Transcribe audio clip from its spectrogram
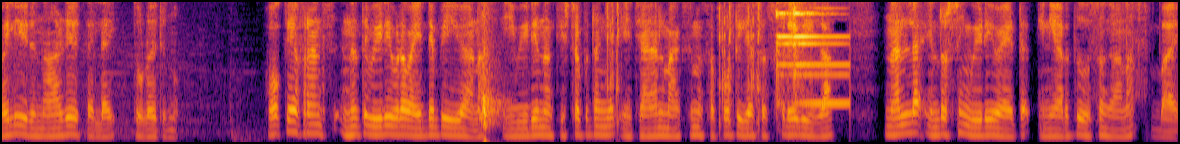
വലിയൊരു നാഴികക്കല്ലായി തുടരുന്നു. ഓക്കെ ഫ്രണ്ട്സ് ഇന്നത്തെ വീഡിയോ ഇവിടെ വൈൻഡപ്പ് ചെയ്യുകയാണ്. ഈ വീഡിയോ നിങ്ങൾക്ക് ഇഷ്ടപ്പെട്ടെങ്കിൽ ഈ ചാനൽ മാക്സിമം സപ്പോർട്ട് ചെയ്യുക സബ്സ്ക്രൈബ് ചെയ്യുക. നല്ല ഇൻട്രസ്റ്റിംഗ് വീഡിയോ ആയിട്ട് ഇനി അടുത്ത ദിവസം കാണാം. ബൈ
